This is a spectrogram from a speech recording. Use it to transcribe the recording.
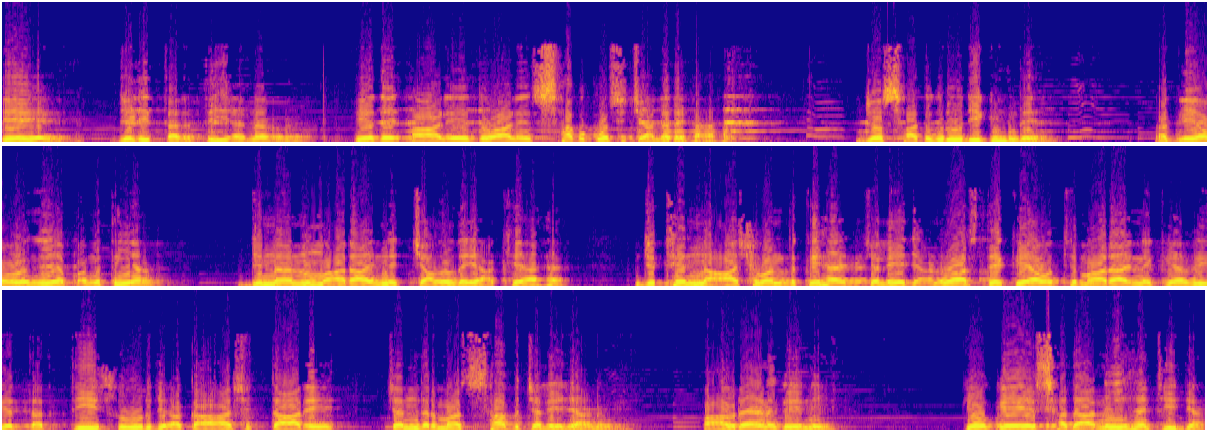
ਇਹ ਜਿਹੜੀ ਧਰਤੀ ਹੈ ਨਾ, ਇਹਦੇ ਆਲੇ ਦੁਆਲੇ ਸਭ ਕੁਝ ਚੱਲ ਰਿਹਾ ਹੈ, ਜੋ ਸਤਿਗੁਰੂ ਜੀ ਕਹਿੰਦੇ ਅੱਗੇ ਆਉਣਗੀਆਂ ਪੰਕਤੀਆਂ, ਜਿਨ੍ਹਾਂ ਨੂੰ ਮਹਾਰਾਜ ਨੇ ਚੱਲਦੇ ਆਖਿਆ ਹੈ ਜਿੱਥੇ ਨਾਸ਼ਵੰਤ ਕਿਹਾ ਚਲੇ ਜਾਣ ਵਾਸਤੇ ਕਿਹਾ ਉੱਥੇ ਮਹਾਰਾਜ ਨੇ ਕਿਹਾ ਵੀ ਇਹ ਧਰਤੀ ਸੂਰਜ ਆਕਾਸ਼ ਤਾਰੇ ਚੰ드ਰਮਾ ਸਭ ਚਲੇ ਜਾਣਗੇ। ਭਾਵ ਰਹਿਣਗੇ ਨਹੀਂ। ਕਿਉਂਕਿ ਸਦਾ ਨਹੀਂ ਹੈ ਚੀਜ਼ਾਂ।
